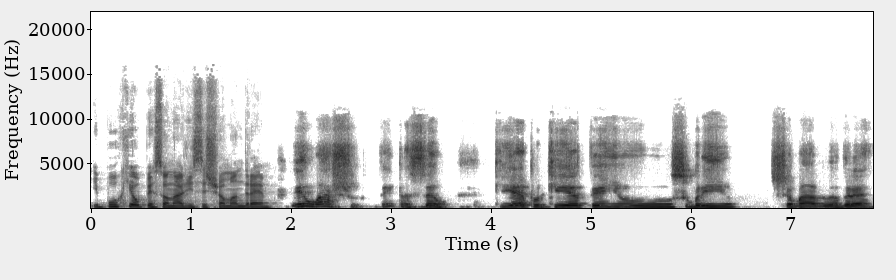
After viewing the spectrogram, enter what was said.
E por que o personagem se chama André? Eu acho, tenho a impressão, que é porque eu tenho um sobrinho chamado André,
